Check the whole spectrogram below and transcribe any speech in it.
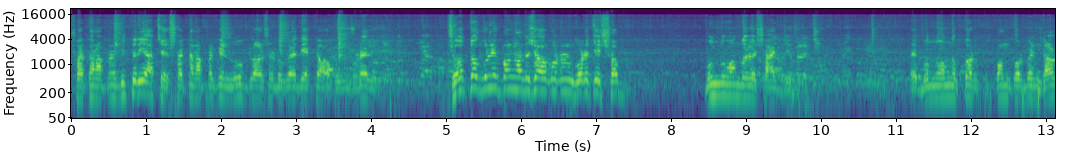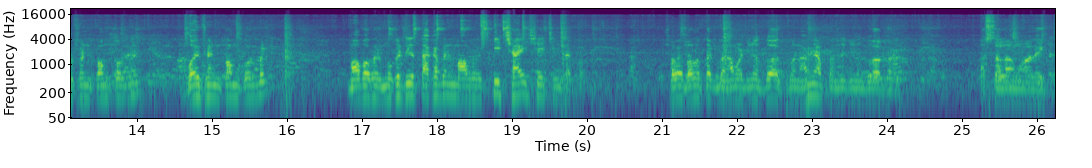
শয়তান আপনার ভিতরেই আছে, শয়তান আপনাকে লোভ লালসা ঢোকায় দিয়ে একটা অঘটন ঘটাই দিবে। যতগুলি বাংলাদেশে অঘটন ঘটেছে, সব বন্ধু বান্ধবের সাহায্যে করেছে তাই বন্ধু বান্ধব কম করবেন গার্লফ্রেন্ড কম করবেন বয়ফ্রেন্ড কম করবেন। মা বাবার মুখের দিকে তাকাবেন, মা বাবা কি চাই সেই চিন্তা করবেন। সবাই ভালো থাকবেন, আমার জন্য দোয়া করবেন, আমি আপনাদের জন্য দোয়া করি। আসসালামু আলাইকুম।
